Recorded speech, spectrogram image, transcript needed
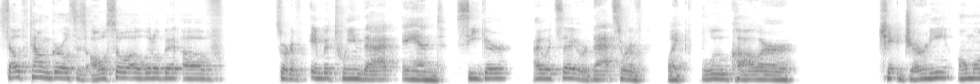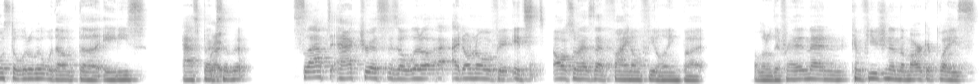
Southtown Girls is also a little bit of sort of in between that and Seger, I would say, or that sort of like blue collar ch- journey almost a little bit without the 80s aspects Right. of it. Slapped Actress is a little, I, don't know if it it's also has that final feeling, but a little different. And then Confusion in the Marketplace.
